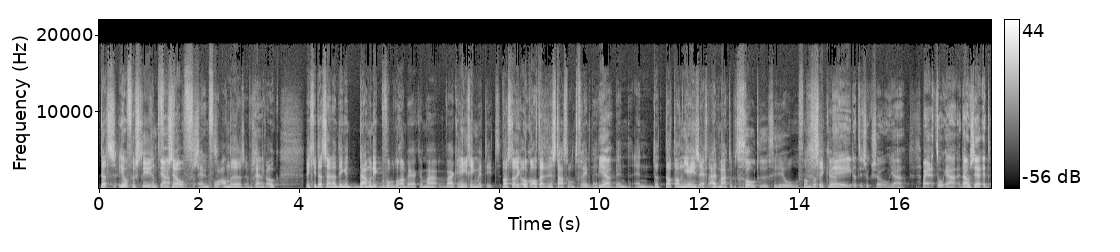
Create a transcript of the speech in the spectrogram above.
Dat is heel frustrerend voor jezelf en voor anderen en waarschijnlijk ook. Weet je, dat zijn nou dingen, daar moet ik bijvoorbeeld nog aan werken. Maar waar ik heen ging met dit, was dat ik ook altijd in een staat van ontevreden ben. Ja. ben. En dat dat dan niet eens echt uitmaakt op het grotere geheel van dat ik... eh, Nee, dat is ook zo, ja. Maar ja, toch, ja, daarom zeg het,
